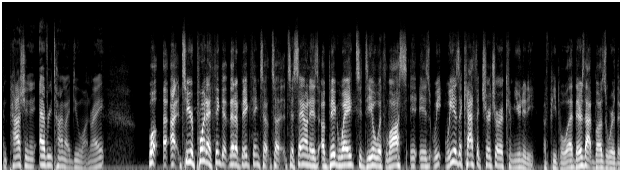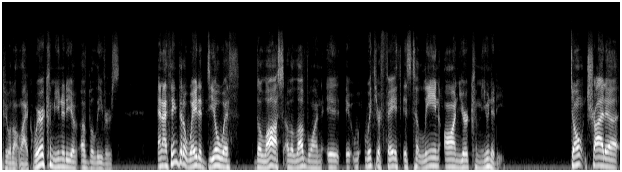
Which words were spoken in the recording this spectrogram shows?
and passion in every time I do one. Right. Well, to your point, I think that, that a big thing to, to, to say on is a big way to deal with loss is, is we, we as a Catholic Church are a community of people. Uh, there's that buzzword that people don't like. We're a community of, of believers. And I think that a way to deal with the loss of a loved one is, it, with your faith is to lean on your community. Don't try to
